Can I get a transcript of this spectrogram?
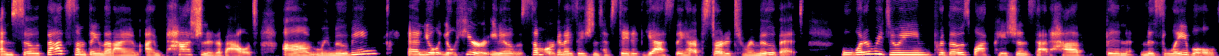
and so that's something that i am i'm passionate about um, removing and you'll you'll hear, you know, some organizations have stated yes, they have started to remove it. Well, what are we doing for those Black patients that have been mislabeled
